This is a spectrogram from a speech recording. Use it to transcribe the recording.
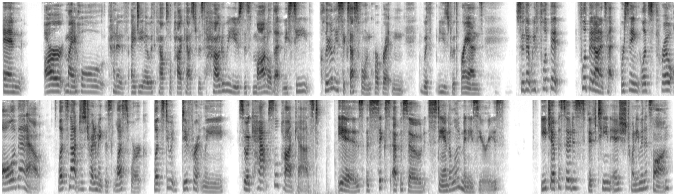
and our my whole kind of idea with capsule podcast was how do we use this model that we see clearly successful in corporate and with used with brands so that we flip it flip it on its head. We're saying let's throw all of that out. Let's not just try to make this less work. Let's do it differently. So a capsule podcast is a six episode standalone mini series each episode is 15-ish 20 minutes long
